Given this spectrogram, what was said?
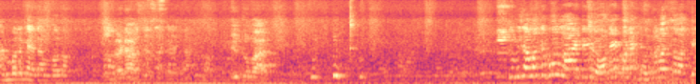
আমি বলে ম্যাডাম বলো। ম্যাডাম ইউটিউবার তুমি যে আমাকে বললা এটা অনেক অনেক ধন্যবাদ তোমাকে।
